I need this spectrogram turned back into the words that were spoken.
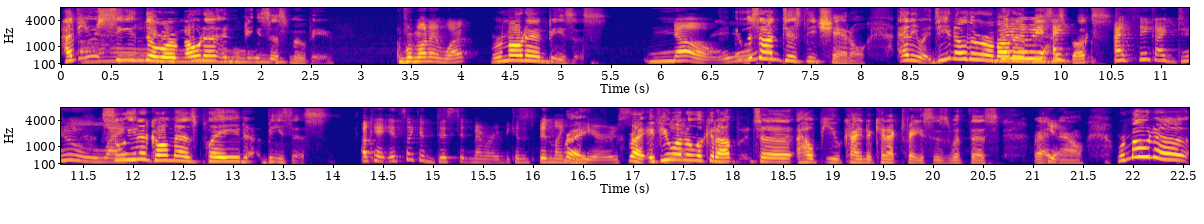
Have you seen the Ramona and Oh. Beezus movie? Ramona and what? Ramona and Beezus. No. It was on Disney Channel. Anyway, do you know the Ramona wait, and wait, Beezus I- books? I think I do. Like, Selena Gomez played Beezus. Okay, it's like a distant memory because it's been like Right, years. Right. If you Yeah. want to look it up to help you kind of connect faces with this right Yeah. now, Ramona,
